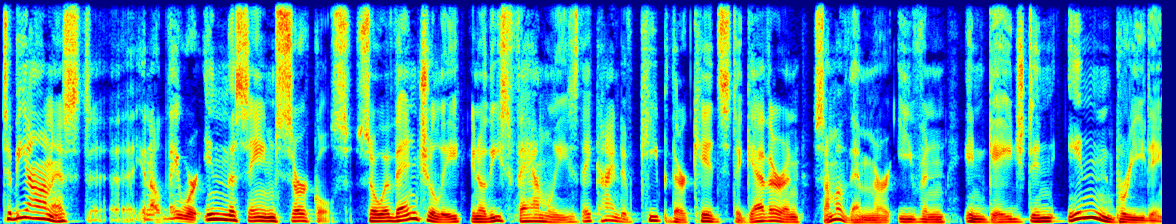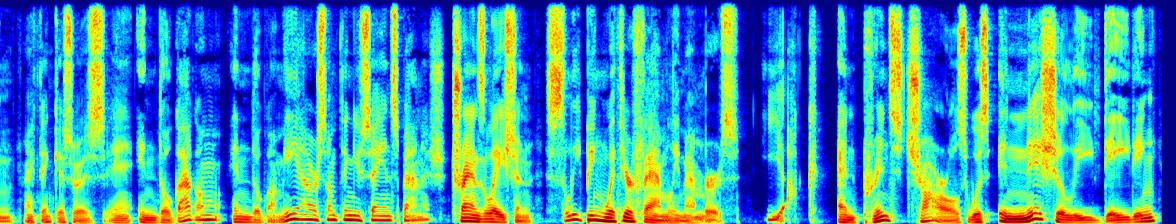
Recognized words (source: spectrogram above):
to be honest, uh, you know, they were in the same circles. So eventually, you know, these families, they kind of keep their kids together, and some of them are even engaged in inbreeding. I think eso was endogam, endogamia or something you say in Spanish. Translate Translation Sleeping with your family members. Yuck. And Prince Charles was initially dating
